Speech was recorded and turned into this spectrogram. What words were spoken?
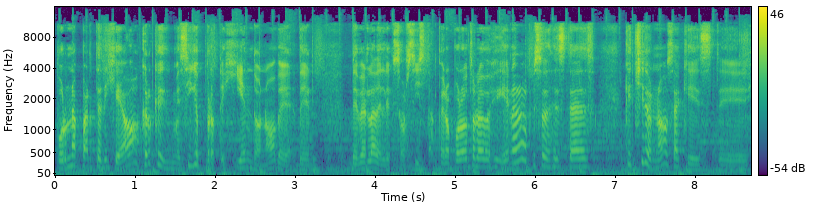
por, una parte dije, oh, creo que me sigue protegiendo, ¿no? De, de, ver la del exorcista. Pero por otro lado dije, no, pues estás, qué chido, ¿no? O sea, que este,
